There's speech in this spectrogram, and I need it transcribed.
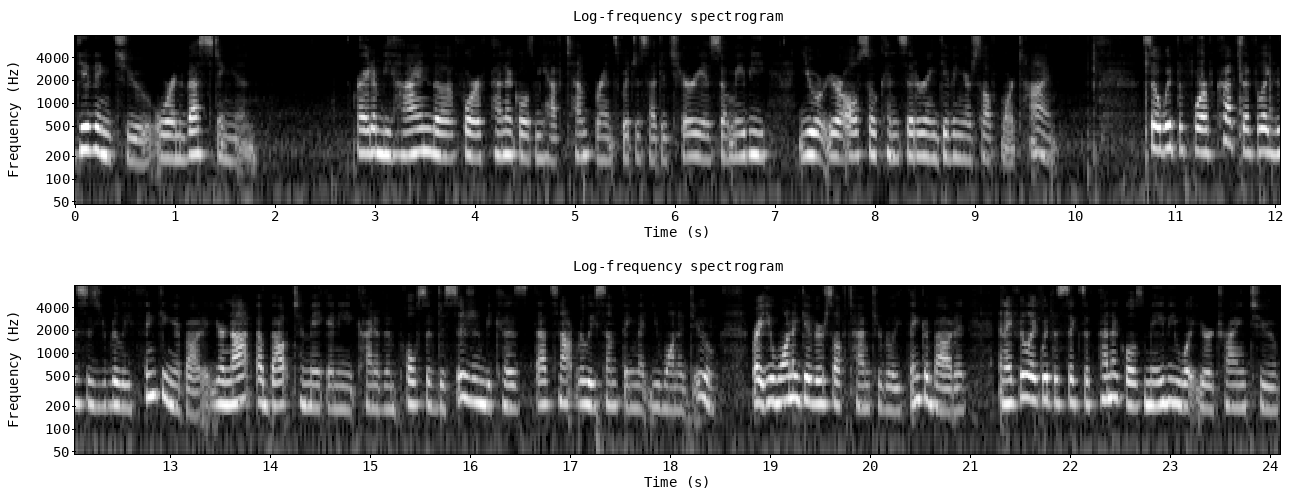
giving to or investing in right? And behind the Four of Pentacles, we have Temperance, which is Sagittarius. So maybe you're, you're also considering giving yourself more time. So with the Four of Cups, I feel like this is you really thinking about it. You're not about to make any kind of impulsive decision because that's not really something that you want to do, right? You want to give yourself time to really think about it. And I feel like with the Six of Pentacles, maybe what you're trying to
